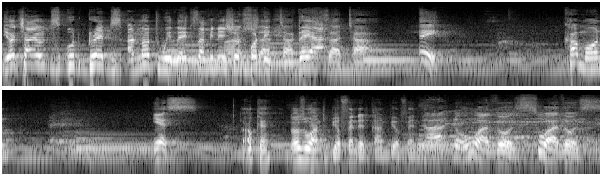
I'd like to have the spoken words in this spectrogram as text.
Your child's good grades are not with the examination body. They are. Hey. Come on. Yes. okay. Those who want to be offended can be offended. Uh, no, who are those? Who are those?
